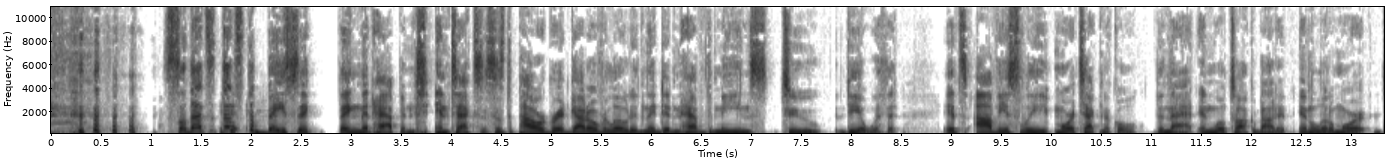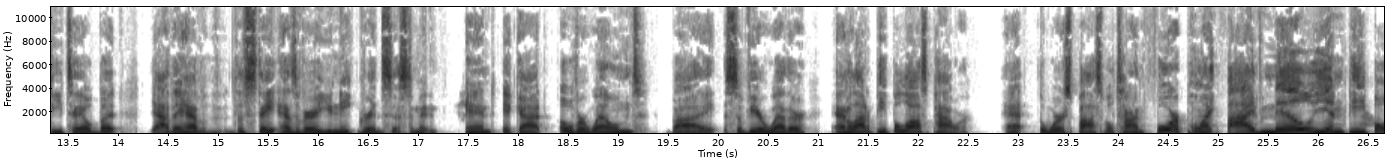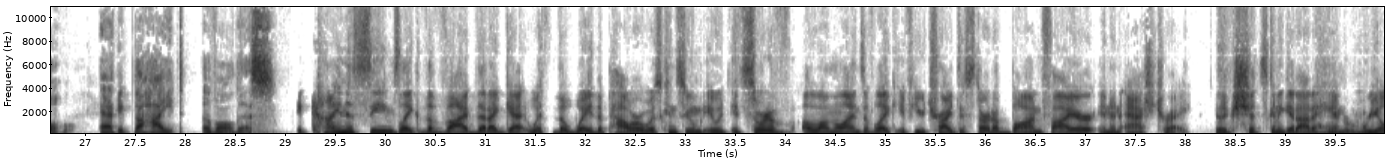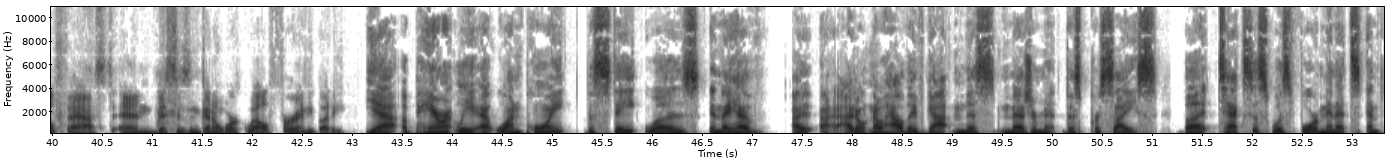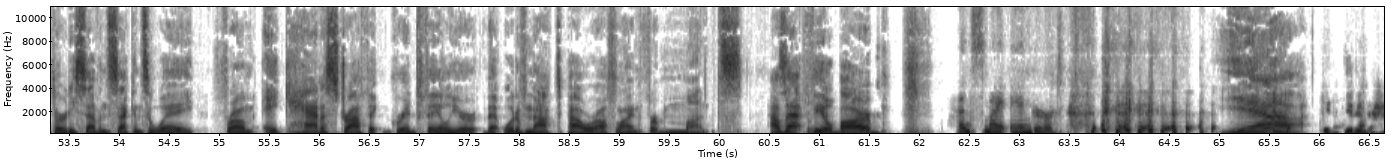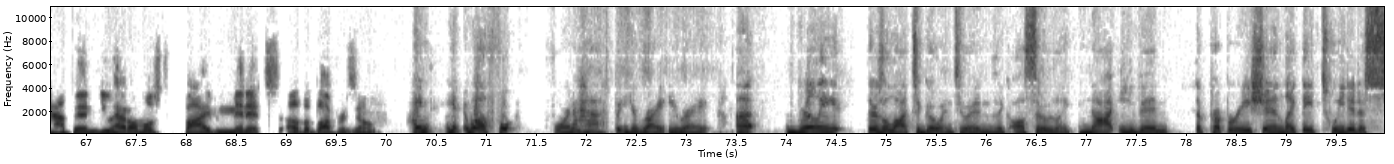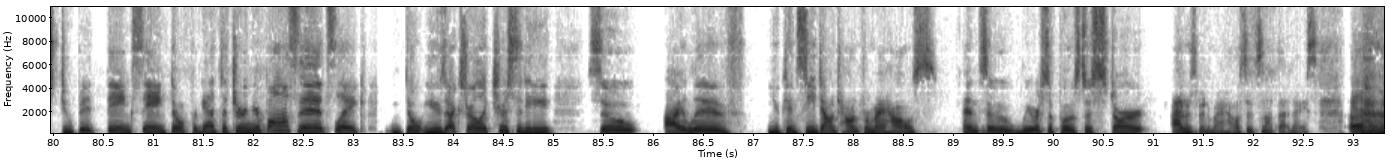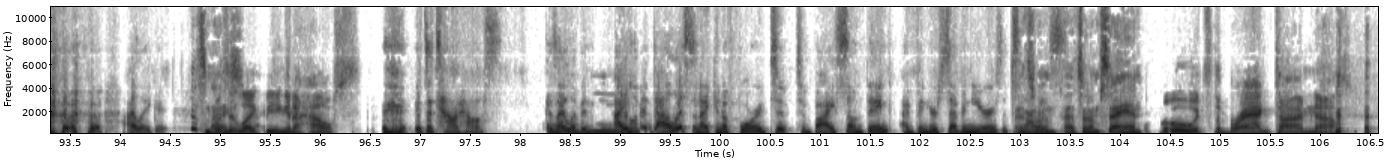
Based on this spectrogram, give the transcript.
So that's that's the basic thing that happened in Texas is the power grid got overloaded and they didn't have the means to deal with it. It's obviously more technical than that and we'll talk about it in a little more detail, but yeah, they have the state has a very unique grid system it, and it got overwhelmed by severe weather and a lot of people lost power at the worst possible time. 4.5 million people at the height of all this. it kind of seems like the vibe that I get with the way the power was consumed. It, it's sort of along the lines of like if you tried to start a bonfire in an ashtray. You're like shit's gonna get out of hand real fast, and this isn't gonna work well for anybody. Yeah, apparently at one point the state was, and they have, I, I I don't know how they've gotten this measurement this precise, but Texas was four minutes and 37 seconds away from a catastrophic grid failure that would have knocked power offline for months. How's that feel, Barb? Hence my anger. Yeah. It didn't happen. You had almost five minutes of a buffer zone. I well four four and a half, but you're right. You're right. Uh, really, there's a lot to go into it, and like also like not even the preparation. Like they tweeted a stupid thing saying, "Don't forget to turn your faucets. Like don't use extra electricity." So I live. You can see downtown from my house, and so we were supposed to start. Adam's been in my house. It's not that nice. I like it. It's nice. What's it like being in a house? it's a townhouse because I live in I live in Dallas and I can afford to to buy something. I've been here seven years. It's That's, what I'm, nice. that's what I'm saying. Oh, it's the brag time now.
